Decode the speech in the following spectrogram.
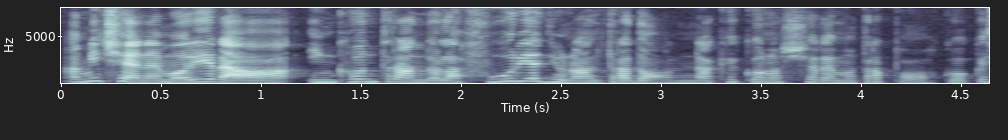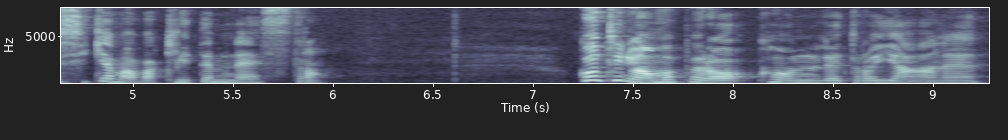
Amicene morirà incontrando la furia di un'altra donna che conosceremo tra poco, che si chiamava Clitemnestra. Continuiamo però con le troiane.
